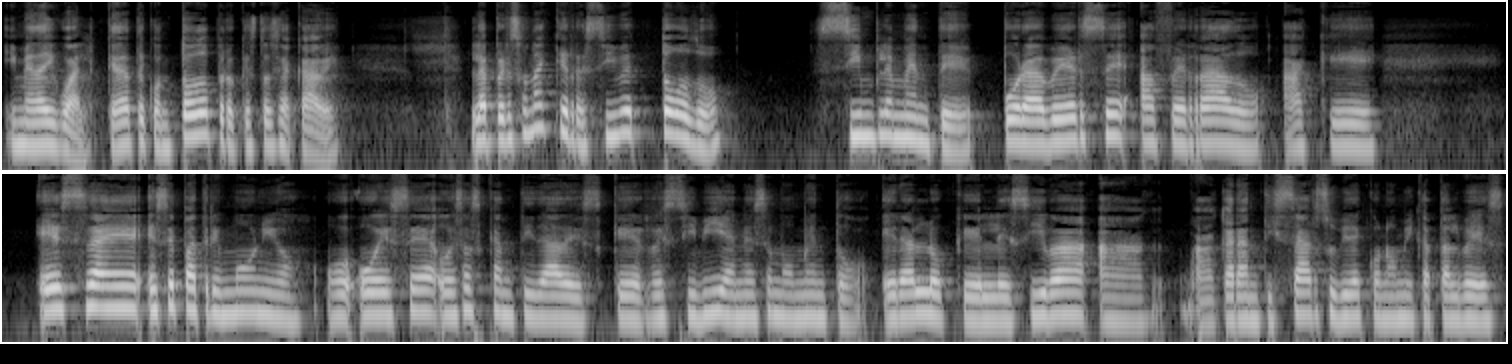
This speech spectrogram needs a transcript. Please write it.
Y me da igual, quédate con todo, pero que esto se acabe. La persona que recibe todo, simplemente por haberse aferrado a que ese, ese patrimonio o, ese, o esas cantidades que recibía en ese momento era lo que les iba a, garantizar su vida económica tal vez,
